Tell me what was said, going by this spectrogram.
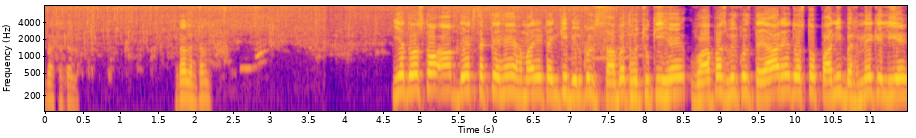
बस हटल डाल हटल ये दोस्तों, आप देख सकते हैं, हमारी टंकी बिल्कुल साबित हो चुकी है। वापस बिल्कुल तैयार है दोस्तों, पानी भरने के लिए।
